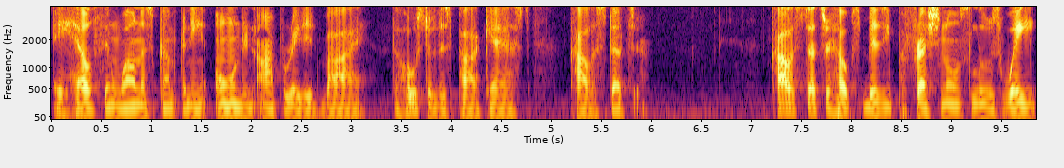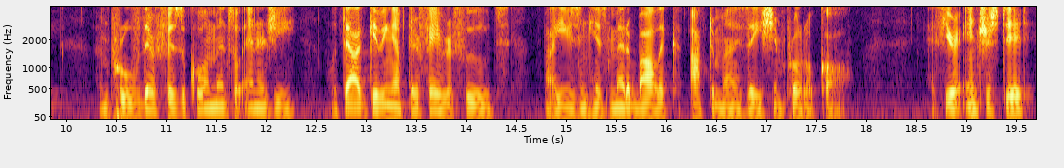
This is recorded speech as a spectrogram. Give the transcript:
a health and wellness company owned and operated by the host of this podcast, Kala Stutzer. Kala Stutzer helps busy professionals lose weight, improve their physical and mental energy without giving up their favorite foods by using his metabolic optimization protocol. If you're interested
